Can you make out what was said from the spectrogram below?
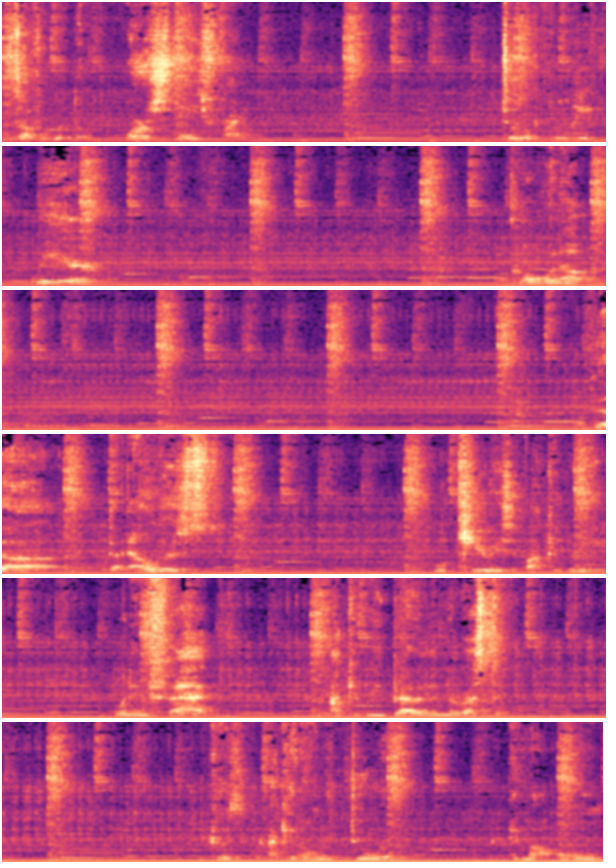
suffer with the worst stage fright to the point where growing up, the the elders were curious if I could read, when in fact I could read better than the rest of them because I can only do it in my own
